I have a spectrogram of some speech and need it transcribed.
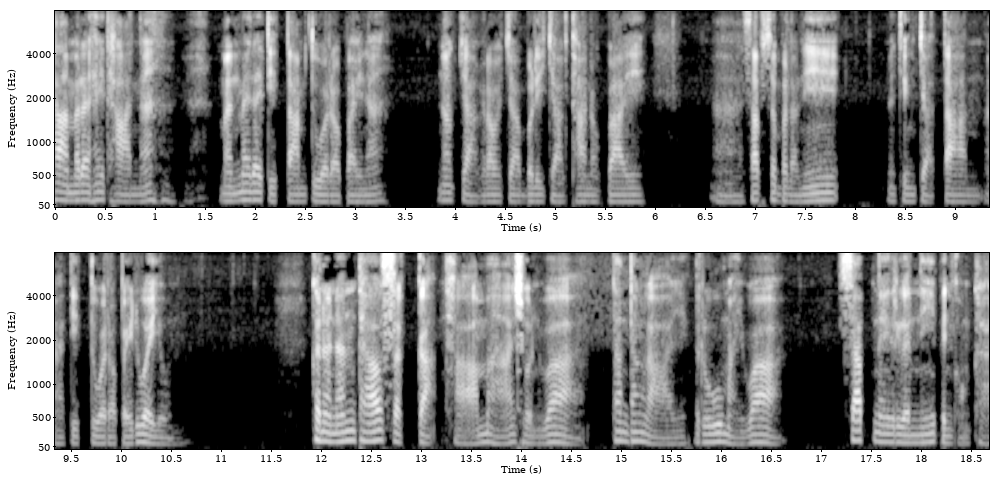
ถ้าไม่ได้ให้ทานนะ มันไม่ได้ติดตามตัวเราไปนะ นอกจากเราจะบริจาคทานออกไปทรัพย์สมบัติเหล่านี้ มันจึงจะตามติดตัวเราไปด้วยโยมขณะนั้นเท้าสกกะถามมหาชนว่าท่านทั้งหลายรู้ไหมว่า ทรัพย์ในเรือนนี้เป็นของใคร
